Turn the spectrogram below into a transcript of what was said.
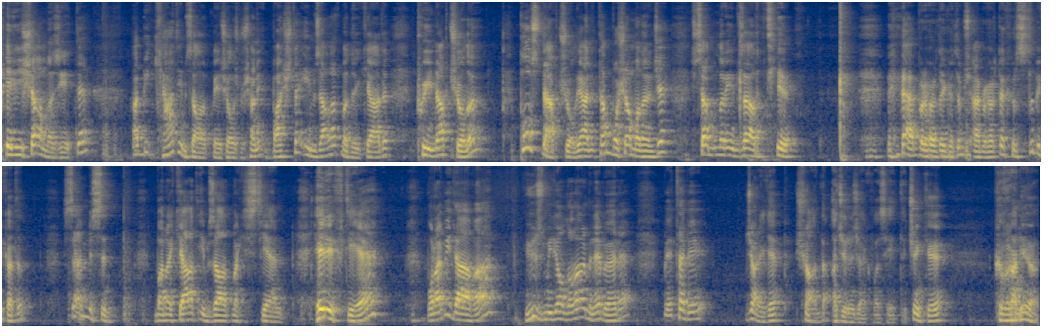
perişan vaziyette. Ha, bir kağıt imzalatmaya çalışmış. Hani başta imzalatmadığı kağıdı prenuptial'ı postnuptial yani tam boşanmadan önce sen bunları imzala diye Amber Heard'a götürmüş. Amber Heard de hırslı bir kadın. Sen misin bana kağıt imzalatmak isteyen herif diye buna bir dava 100 milyon dolar mı ne böyle ve tabii Johnny Depp şu anda acınacak vaziyette. Çünkü kıvranıyor.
